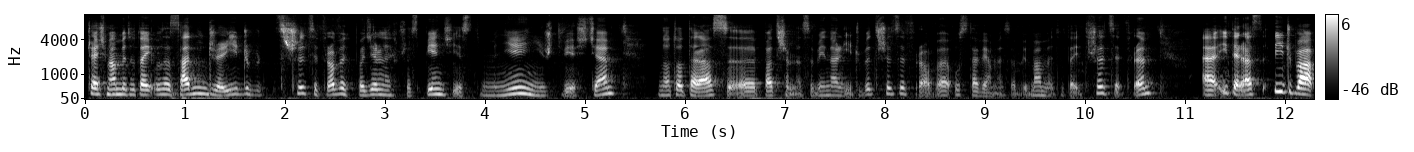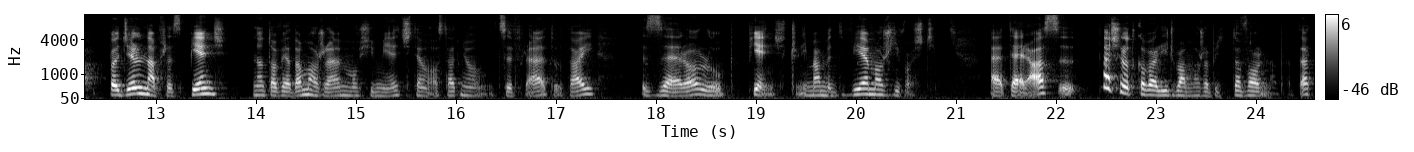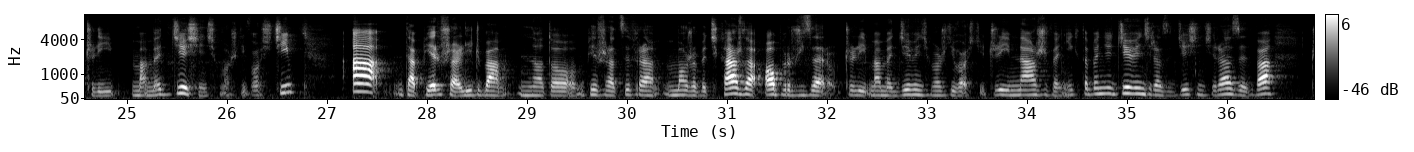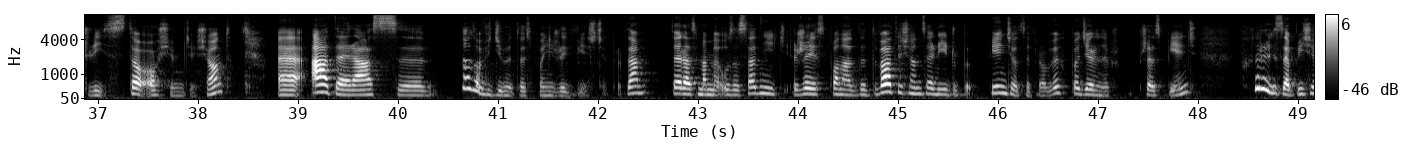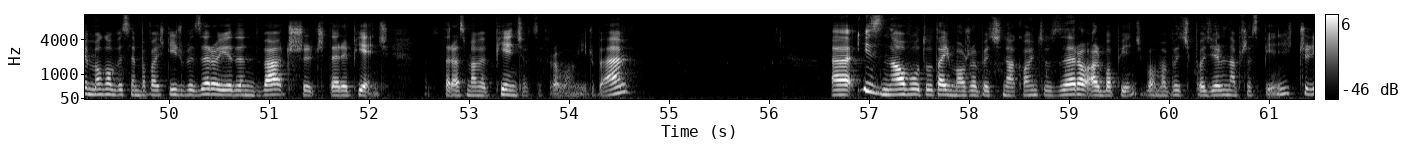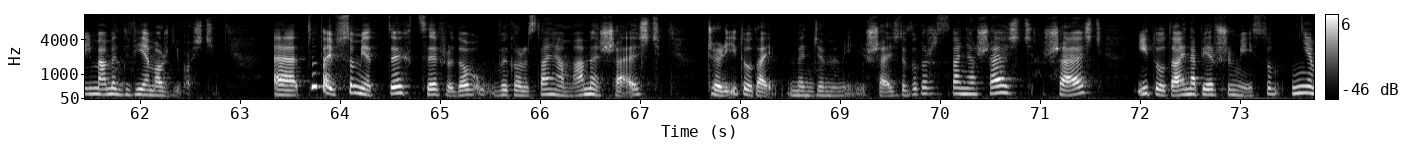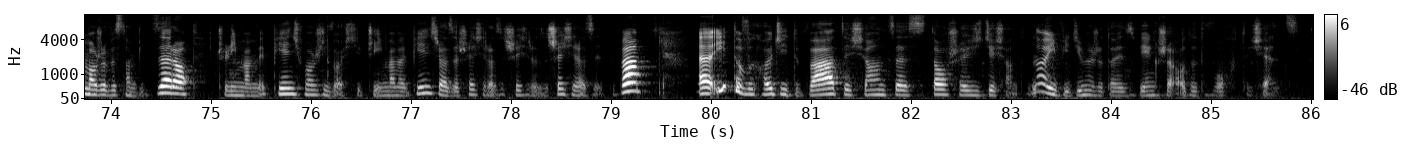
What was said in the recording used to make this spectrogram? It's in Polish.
Cześć, mamy tutaj uzasadnić, że liczb trzycyfrowych podzielnych przez 5 jest mniej niż 200. No to teraz e, patrzymy sobie na liczby trzycyfrowe, ustawiamy sobie, mamy tutaj trzy cyfry. E, I teraz liczba podzielna przez 5, no to wiadomo, że musi mieć tę ostatnią cyfrę tutaj 0 lub 5, czyli mamy dwie możliwości. E, Teraz y, ta środkowa liczba może być dowolna, prawda? Czyli mamy 10 możliwości, a ta pierwsza liczba, no to pierwsza cyfra może być każda oprócz 0, czyli mamy 9 możliwości, czyli nasz wynik to będzie 9 razy 10 razy 2, czyli 180. E, A teraz, y, no to widzimy, to jest poniżej 200, prawda? Teraz mamy uzasadnić, że jest ponad 2000 liczb pięciocyfrowych podzielnych przez 5, w których zapisie mogą występować liczby 0, 1, 2, 3, 4, 5. No to teraz mamy pięciocyfrową liczbę. E, I znowu tutaj może być na końcu 0 albo 5, bo ma być podzielna przez 5, czyli mamy dwie możliwości. E, Tutaj w sumie tych cyfr do wykorzystania mamy 6, czyli tutaj będziemy mieli 6 do wykorzystania 6, 6 i tutaj na pierwszym miejscu nie może wystąpić 0, czyli mamy 5 możliwości, czyli mamy 5 razy 6 razy 6 razy 6 razy 2 e, i tu wychodzi 2160. No i widzimy, że to jest większe od 2000.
